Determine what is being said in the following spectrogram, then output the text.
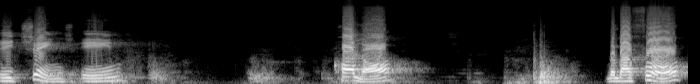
A change in color. Number four,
